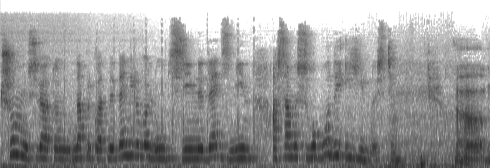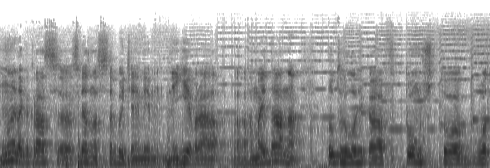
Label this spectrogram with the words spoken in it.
Чому свято, наприклад, не день революції, не день змін, а саме свободи і гідності? Ну, это как раз связано с событиями Евромайдана. Тут логика в том, что вот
